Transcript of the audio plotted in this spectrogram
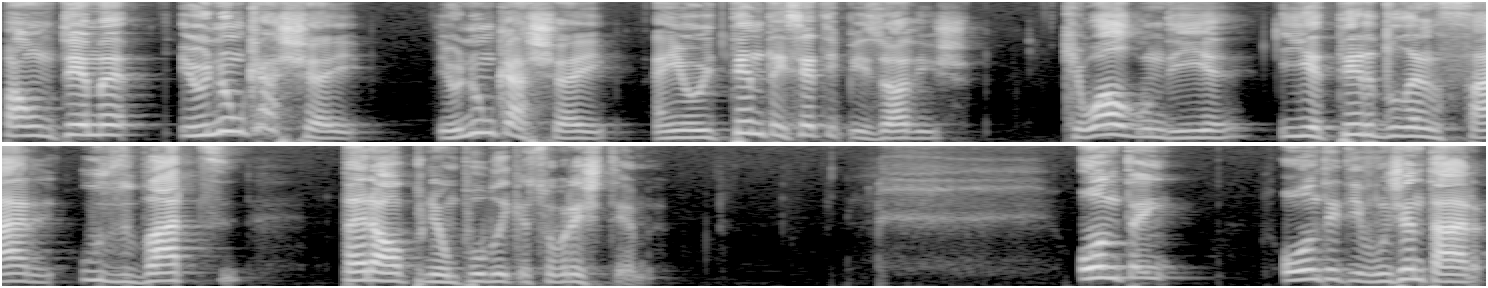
para um tema eu nunca achei, eu nunca achei, em 87 episódios, que eu algum dia ia ter de lançar o debate para a opinião pública sobre este tema. Ontem, ontem tive um jantar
